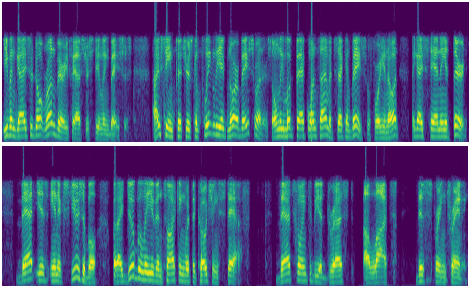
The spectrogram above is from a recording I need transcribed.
Even guys who don't run very fast are stealing bases. I've seen pitchers completely ignore base runners, only look back one time at second base. Before you know it, the guy's standing at third. That is inexcusable, but I do believe in talking with the coaching staff. That's going to be addressed a lot this spring training.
